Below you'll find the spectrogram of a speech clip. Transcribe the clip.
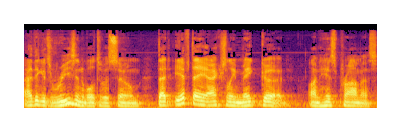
I think it's reasonable to assume that if they actually make good on his promise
